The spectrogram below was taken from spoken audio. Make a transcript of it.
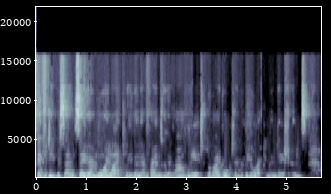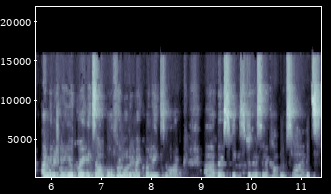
50% say they're more likely than their friends or their family to provide automobile recommendations. I'm going to show you a great example from one of my colleagues, Mark, uh, that speaks to this in a couple of slides.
